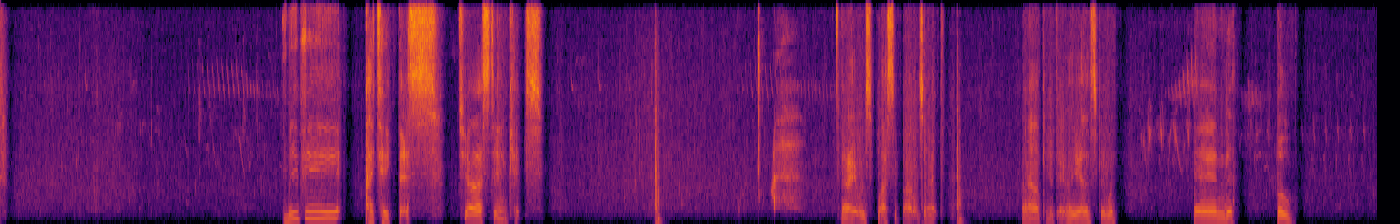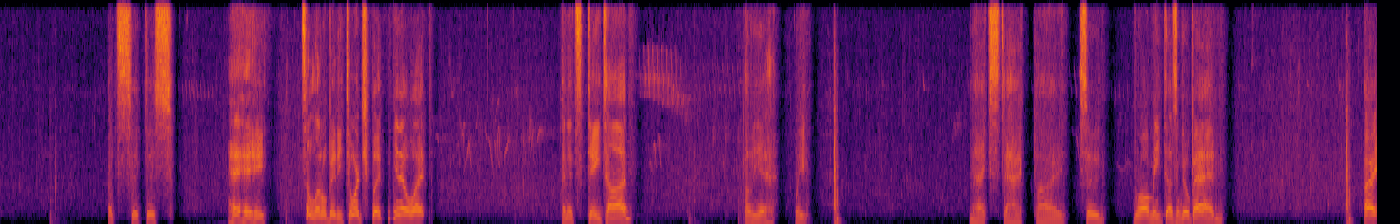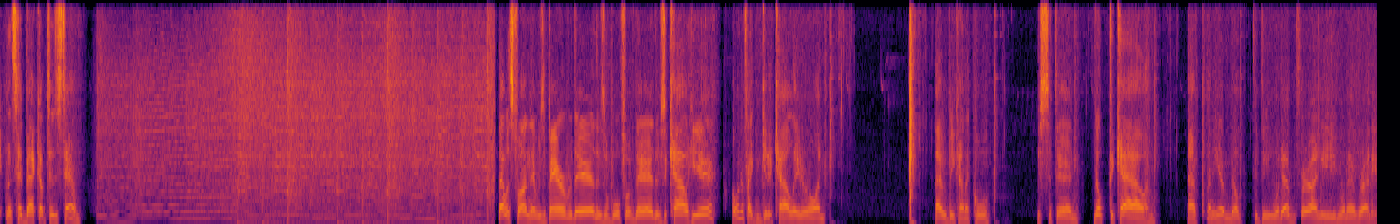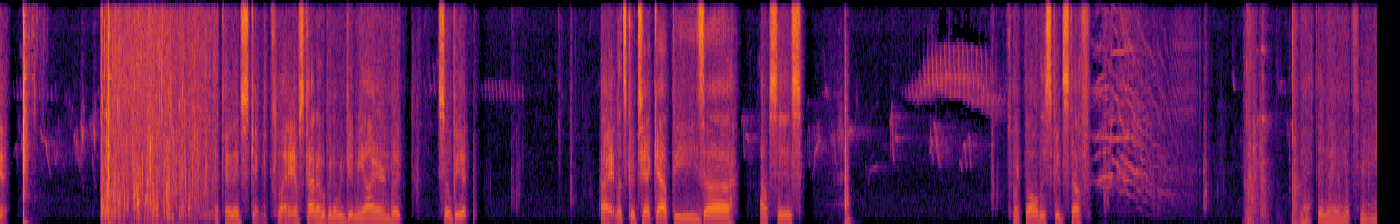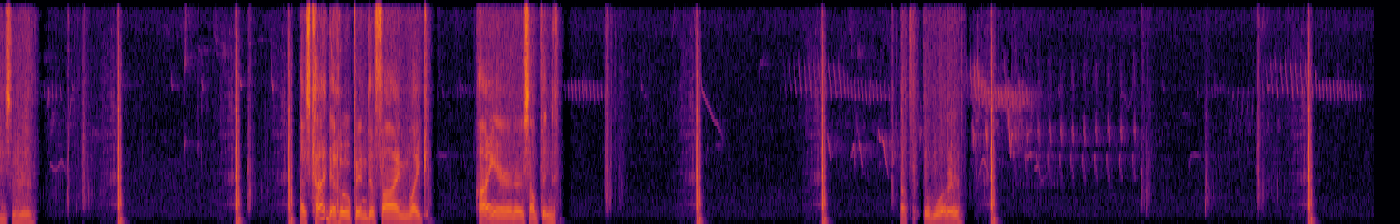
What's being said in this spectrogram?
Maybe I take this, just in case. Alright, where's the plastic bottles at? I'll put it there. Oh yeah, that's a good one. And boom. Let's hit this. Hey, it's a little bitty torch, but you know what? And it's daytime. Oh yeah, wait. Max stack by so raw meat doesn't go bad. All right, let's head back up to this town. That was fun. There was a bear over there. There's a wolf over there. There's a cow here. I wonder if I can get a cow later on. That would be kind of cool. Just sit there and milk the cow and have plenty of milk to do whatever I need whenever I need it. Okay, they just gave me clay. I was kind of hoping it would give me iron, but so be it. Alright, let's go check out these uh, houses. Collect all this good stuff. Nothing in the freezer. I was kind of hoping to find, like, iron or something. Take the water.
